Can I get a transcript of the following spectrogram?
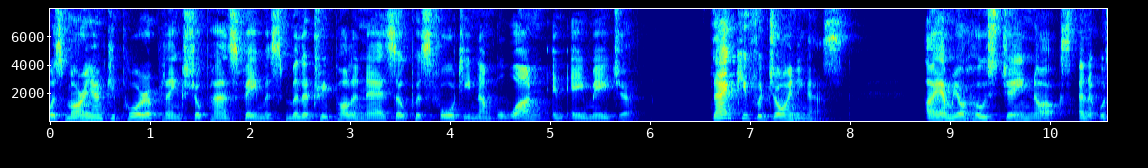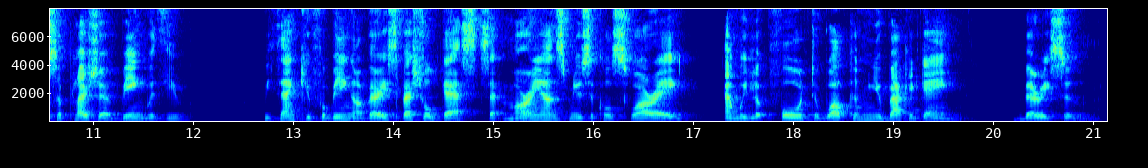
Was Marian Kipura playing Chopin's famous Military Polonaise Opus 40, number 1 in A major. Thank you for joining us. I am your host, Jane Knox, and it was a pleasure being with you. We thank you for being our very special guests at Marianne's musical soiree, and we look forward to welcoming you back again very soon.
